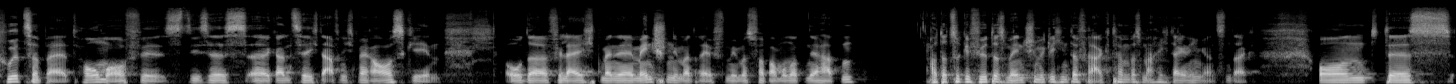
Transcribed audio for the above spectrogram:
Kurzarbeit, Homeoffice, dieses äh, ganze, ich darf nicht mehr rausgehen oder vielleicht meine Menschen mehr treffen, wie wir es vor ein paar Monaten ja hatten, hat dazu geführt, dass Menschen wirklich hinterfragt haben, was mache ich da eigentlich den ganzen Tag? Und das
